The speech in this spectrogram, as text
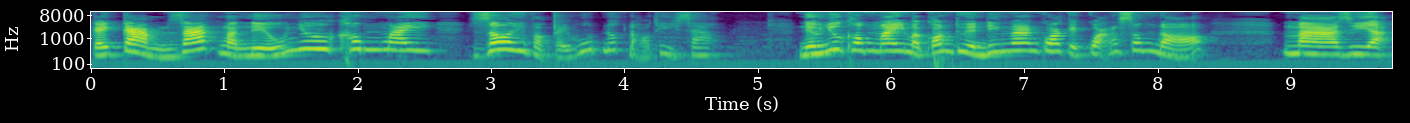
Cái cảm giác mà nếu như không may rơi vào cái hút nước đó thì sao? Nếu như không may mà con thuyền đi ngang qua cái quãng sông đó, mà gì ạ?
